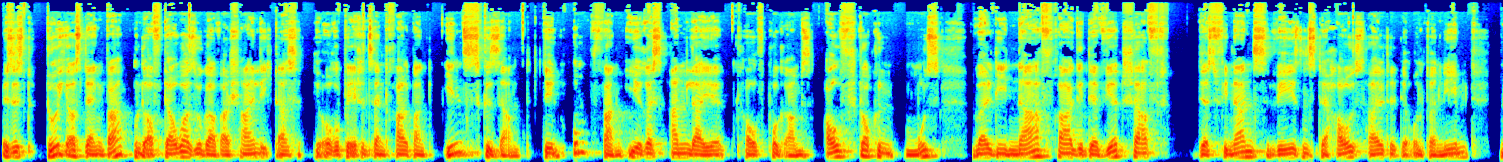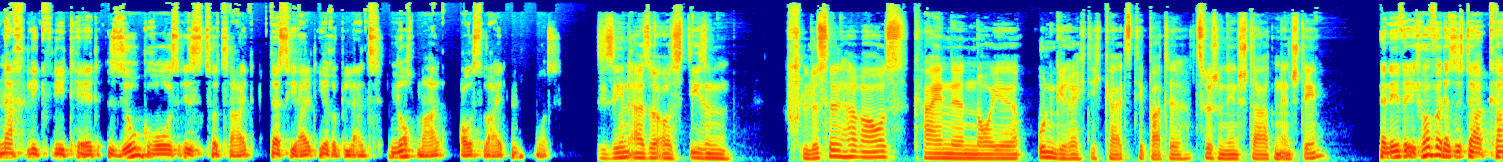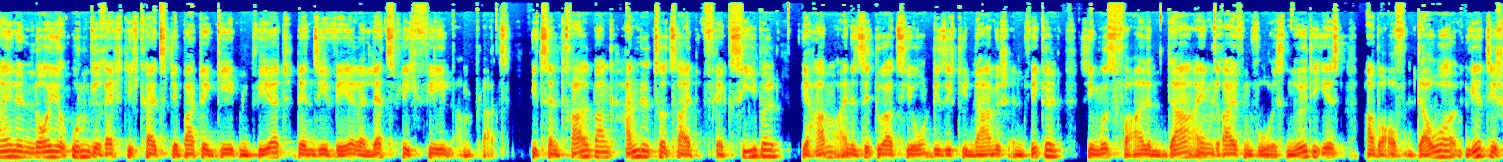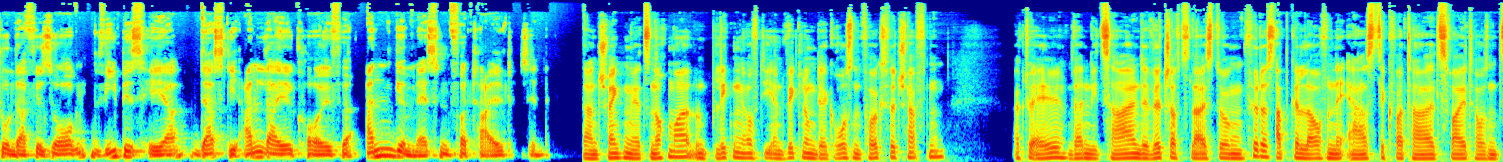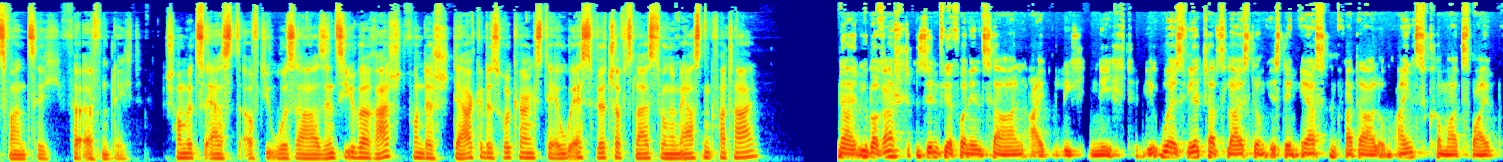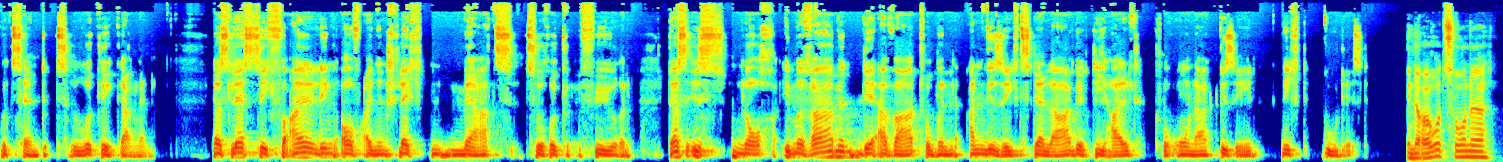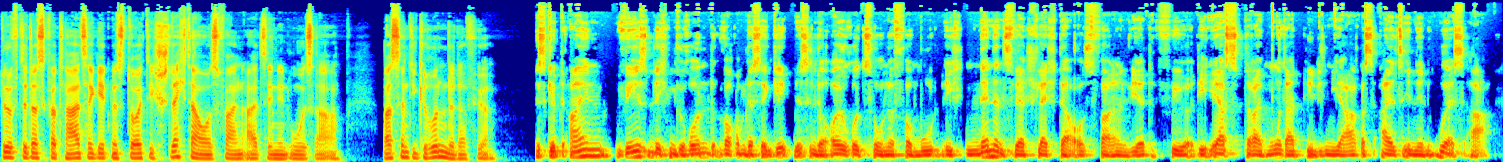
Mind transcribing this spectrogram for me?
Es ist durchaus denkbar und auf Dauer sogar wahrscheinlich, dass die Europäische Zentralbank insgesamt den Umfang ihres Anleihekaufprogramms aufstocken muss, weil die Nachfrage der Wirtschaft des Finanzwesens, der Haushalte, der Unternehmen nach Liquidität so groß ist zurzeit, dass sie halt ihre Bilanz nochmal ausweiten muss. Sie sehen also aus diesem Schlüssel heraus keine neue Ungerechtigkeitsdebatte zwischen den Staaten entstehen? Herr Newe, ich hoffe, dass es da keine neue Ungerechtigkeitsdebatte geben wird, denn sie wäre letztlich fehl am Platz. Die Zentralbank handelt zurzeit flexibel. Wir haben eine Situation, die sich dynamisch entwickelt. Sie muss vor allem da eingreifen, wo es nötig ist, aber auf Dauer wird sie schon dafür sorgen, wie bisher, dass die Anleihekäufe angemessen verteilt sind. Dann schwenken wir jetzt nochmal und blicken auf die Entwicklung der großen Volkswirtschaften. Aktuell werden die Zahlen der Wirtschaftsleistungen für das abgelaufene erste Quartal 2020 veröffentlicht. Schauen wir zuerst auf die USA. Sind Sie überrascht von der Stärke des Rückgangs der US-Wirtschaftsleistung im ersten Quartal? Nein, überrascht sind wir von den Zahlen eigentlich nicht. Die US-Wirtschaftsleistung ist im ersten Quartal um 1,2 Prozent zurückgegangen. Das lässt sich vor allen Dingen auf einen schlechten März zurückführen. Das ist noch im Rahmen der Erwartungen angesichts der Lage, die halt Corona gesehen nicht gut ist. In der Eurozone dürfte das Quartalsergebnis deutlich schlechter ausfallen als in den USA. Was sind die Gründe dafür? Es gibt einen wesentlichen Grund, warum das Ergebnis in der Eurozone vermutlich nennenswert schlechter ausfallen wird für die ersten drei Monate dieses Jahres als in den USA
